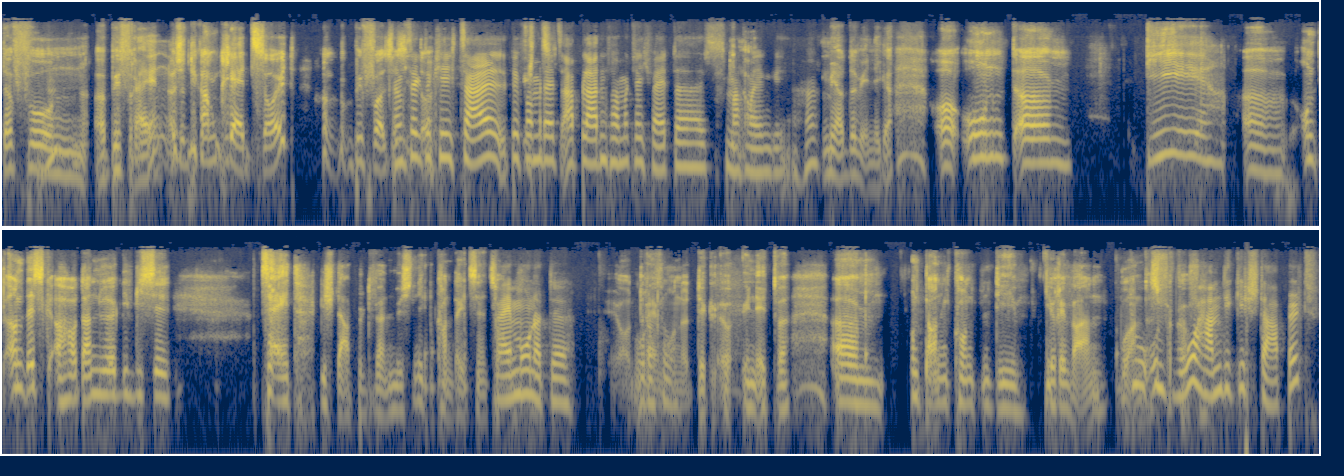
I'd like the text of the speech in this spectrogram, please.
davon mhm. Äh, befreien. Also die haben gleich gezahlt, bevor sie. Haben gesagt, okay, ich zahle, bevor wir da jetzt abladen, fahren wir gleich weiter. Das genau. machen wir irgendwie. Aha. Mehr oder weniger. Äh, und ähm, die äh, und, und es hat dann nur eine gewisse Zeit gestapelt werden müssen. Ich kann da jetzt nicht sagen. Drei Monate. Ja, drei so. Monate in etwa. Ähm, und dann konnten die ihre Waren woanders du, und verkaufen. wo haben die gestapelt?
